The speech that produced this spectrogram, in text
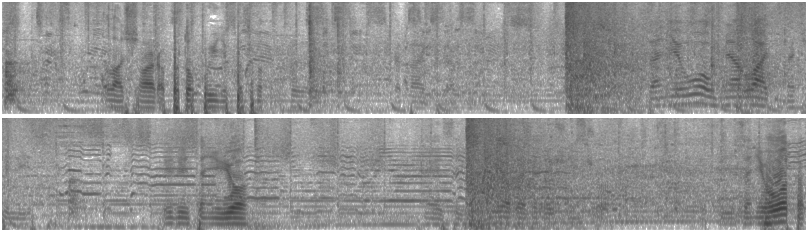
На. Лошара, потом выйдем, посмотрим, кто катается. За него у меня лаги начались. Или из-за нее. Если из-за это еще ничего. Если из-за него, так...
